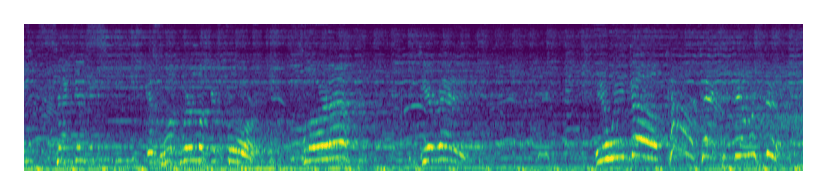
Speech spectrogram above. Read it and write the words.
Eight seconds is what we're looking for. Florida, get ready. Here we go. Come on, Jacksonville, let's do it.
